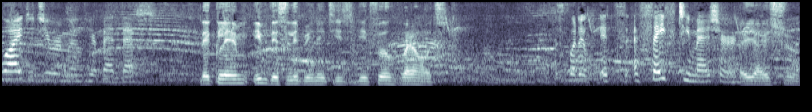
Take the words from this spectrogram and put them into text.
Why did you remove your bed net? They claim if they sleep in it, they feel very hot. But it, it's a safety measure. Yeah, it's true.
